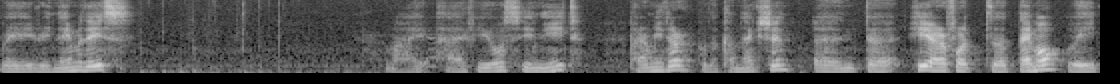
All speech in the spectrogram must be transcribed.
we rename this my I've used init parameter for the connection. And uh, here for the demo we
